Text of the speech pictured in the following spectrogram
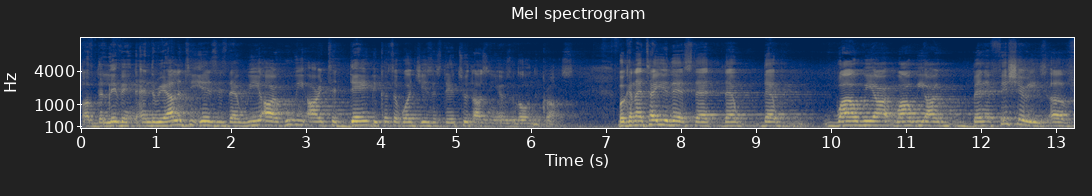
of the living. And the reality is, is that we are who we are today because of what Jesus did 2,000 years ago on the cross. But can I tell you this that that that while we are while we are beneficiaries of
